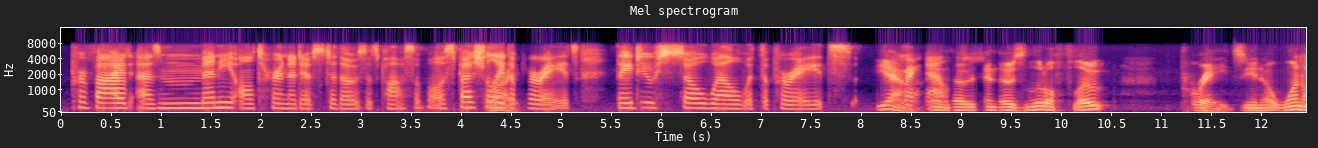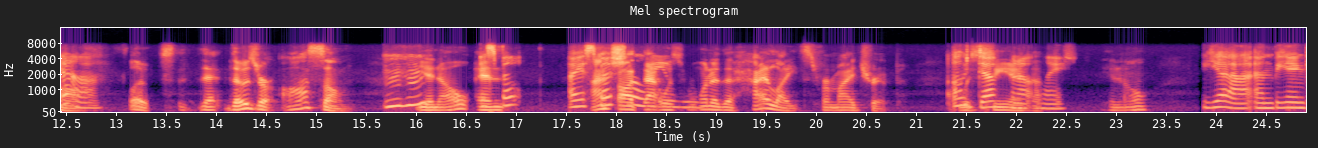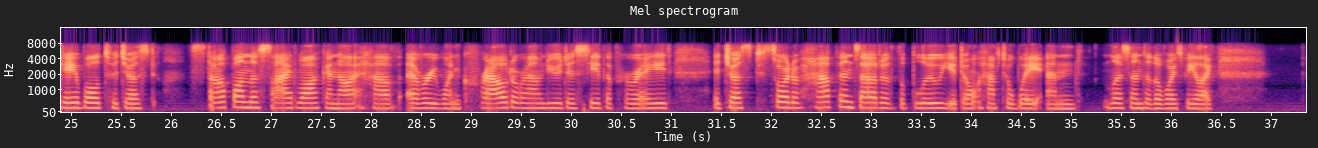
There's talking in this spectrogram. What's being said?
provide as many alternatives to those as possible, especially the parades. They do so well with the parades. yeah Right now. and those and those little float parades you know one off Yeah. floats that those are awesome Mm-hmm. you know and I I especially thought that was one of the highlights for my trip. Oh, was seeing them. definitely. You know, Yeah, and being able to just stop on the sidewalk and not have everyone crowd around you to see the parade. It just sort of happens out of the blue. You don't have to wait and listen to the voice be like,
